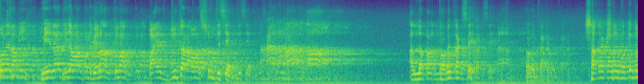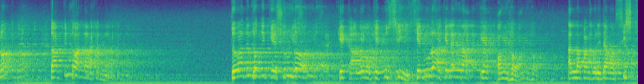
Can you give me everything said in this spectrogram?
বলেন, আমি তোমার পায়ের জুতার আওয়াজ শুনতেছি আল্লাহ রাখছে। প্রভেদ রাখে সাদা কালোর মধ্যে কোনো তারতম্য আল্লাহ রাখেন না। তোমাদের মধ্যে কে সুন্দর, কে কালো, কে কুসি কে লুলা কে ল্যাংরা কে অন্ধ? আল্লাহ পাক বলি, এটা আমার সৃষ্টি।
